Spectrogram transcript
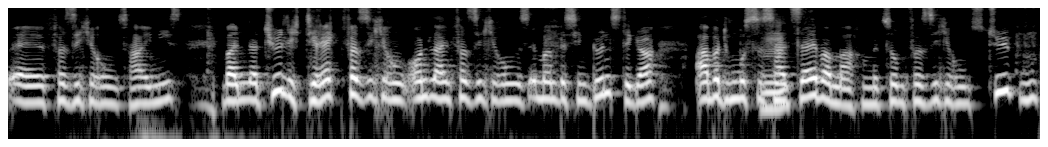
äh, Versicherungsheinis, weil natürlich Direktversicherung, Online-Versicherung ist immer ein bisschen günstiger, aber du musst es Mhm. halt selber machen. Mit so einem Versicherungstypen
